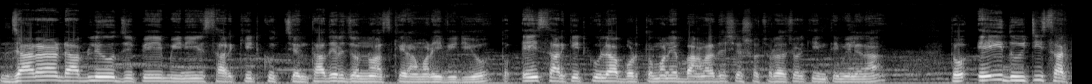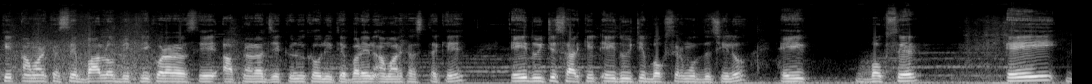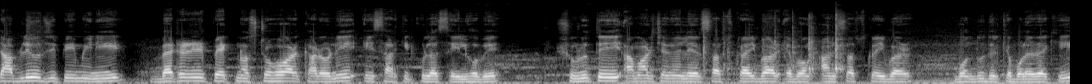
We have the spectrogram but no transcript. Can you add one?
যারা W GP মিনির circuit খুঁজছেন, তাদের জন্য আজকের আমার এই ভিডিও। তো এই সার্কিটগুলো বর্তমানে বাংলাদেশে সচরাচর কিনতে মেলে না। তো এই দুইটি সার্কিট আমার কাছে ভালো বিক্রি করার আছে। আপনারা যে কোনো কেউ নিতে পারেন আমার কাছ থেকে। এই দুইটি সার্কিট, এই দুইটি বক্সের মধ্যে ছিল। এই বক্সের এই ডাব্লিউ জিপি মিনির ব্যাটারির প্যাক নষ্ট হওয়ার কারণে এই সার্কিটগুলো সেল হবে। শুরুতেই আমার চ্যানেলের সাবস্ক্রাইবার এবং আনসাবস্ক্রাইবার বন্ধুদেরকে বলে রাখি,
